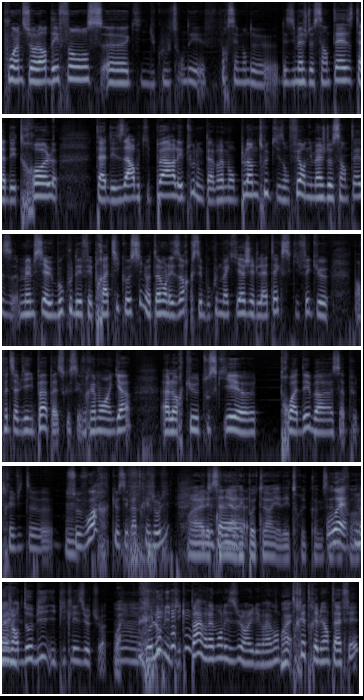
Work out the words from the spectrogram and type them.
pointes sur leur défense, euh, qui du coup sont des, forcément de, des images de synthèse, t'as des trolls, t'as des arbres qui parlent et tout, donc t'as vraiment plein de trucs qu'ils ont fait en images de synthèse, même s'il y a eu beaucoup d'effets pratiques aussi, notamment les orques, c'est beaucoup de maquillage et de latex, ce qui fait que bah, en fait ça vieillit pas parce que c'est vraiment un gars, alors que tout ce qui est euh, 3D, bah ça peut très vite euh, Hmm. se voir que c'est pas très joli. Ouais, Et les ça- premiers Harry Potter, il y a des trucs comme ça. Ouais, des fois. bah genre Dobby, il pique les yeux, tu vois. Ouais. Mm. Gollum, il pique pas vraiment les yeux, hein, il est vraiment Ouais. très très bien taffé.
